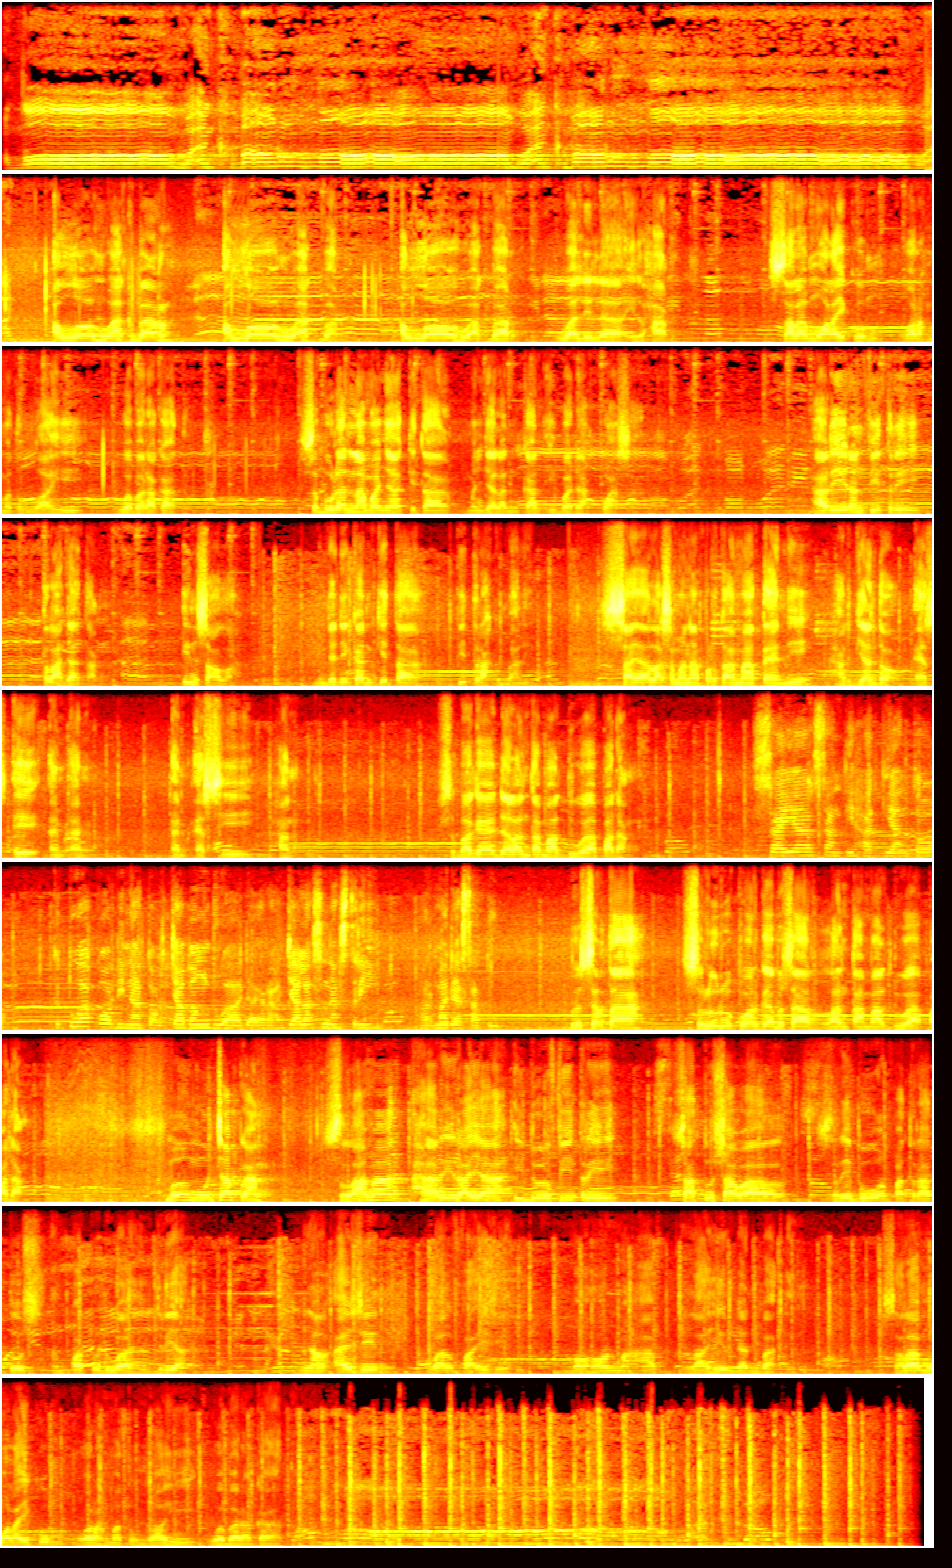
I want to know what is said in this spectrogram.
Allahu Akbar, Allahu Akbar, Allahu Akbar. Allahu Akbar, Allahu Akbar, Allahu Akbar, walillahil hamd. Assalamualaikum warahmatullahi wabarakatuh. Sebulan lamanya kita menjalankan ibadah puasa. Hari dan fitri telah datang Insya Allah menjadikan kita fitrah kembali Saya Laksamana Pertama TNI Hargianto SEMM MSC Han sebagai Dalan Tamal 2 Padang. Saya Santi Hargianto, Ketua Koordinator Cabang 2 Daerah Jala Senastri, Armada 1. beserta seluruh keluarga besar Lantamal 2 Padang mengucapkan selamat Hari Raya Idul Fitri 1 Syawal 1442 Hijriah. Minal aizin wal faizin. Mohon maaf lahir dan batin. Assalamualaikum warahmatullahi wabarakatuh.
